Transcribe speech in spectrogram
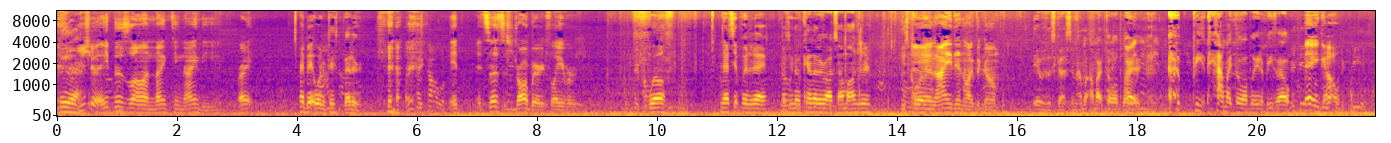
Yeah. You should have ate this on 1990, right? I bet it would have tasted better. Hey, call her. it it says the strawberry flavor. Hey, call her. Well, that's it for today. As we know, Canada Rocks. I'm Andre. He's Corbin. And I didn't like the gum. It was disgusting. I, I might throw up All right. later. Peace. I might throw up later. Peace out. There you go. the kids.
